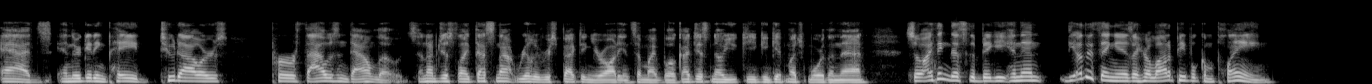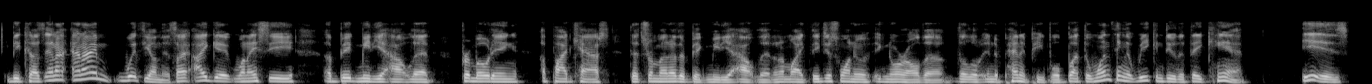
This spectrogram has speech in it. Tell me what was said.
ads, and they're getting paid two dollars per thousand downloads. And I'm just like, that's not really respecting your audience in my book. I just know you can, you can get much more than that. So I think that's the biggie. And then the other thing is, I hear a lot of people complain because, and I and I'm with you on this. I, I get when I see a big media outlet promoting a podcast that's from another big media outlet, and I'm like, they just want to ignore all the the little independent people. But the one thing that we can do that they can't is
